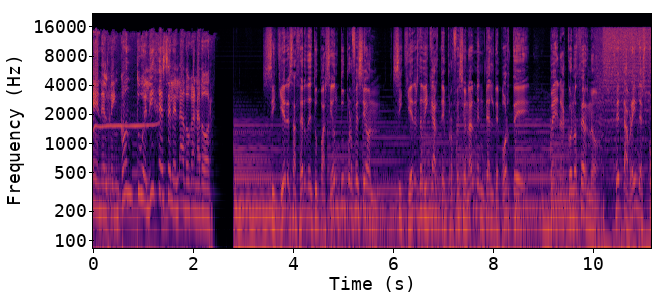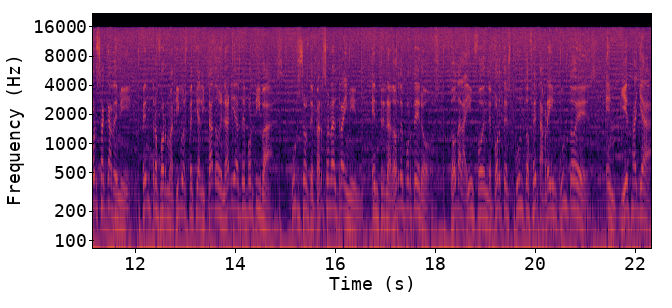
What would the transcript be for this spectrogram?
En el rincón tú eliges el helado ganador. Si quieres hacer de tu pasión tu profesión, si quieres dedicarte profesionalmente al deporte, ven a conocernos. Z-Brain Sports Academy, centro formativo especializado en áreas deportivas, cursos de personal training, entrenador de porteros. Toda la info en deportes.zbrain.es. Empieza ya.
